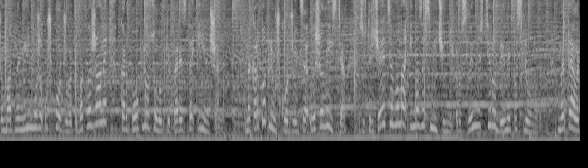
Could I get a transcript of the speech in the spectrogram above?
Томатна міль може ушкоджувати баклажани, картоплю, солодкий перець та інше. На картоплі ушкоджується лише листя. Зустрічається вона і на засміченій рослинності родини пасльонових. Метелик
